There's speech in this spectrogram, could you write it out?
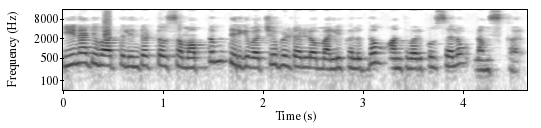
ఈనాటి వార్తలు ఇంతటితో సమాప్తం. తిరిగి వచ్చే లో మళ్ళీ కలుద్దాం. అంతవరకు సెలవు. నమస్కారం.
